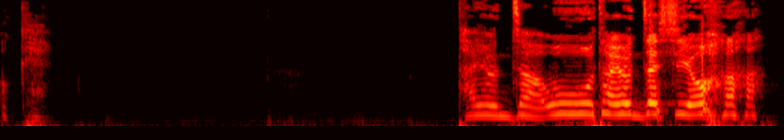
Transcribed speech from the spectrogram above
오케이. 다연자, 오, 다연자시여.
